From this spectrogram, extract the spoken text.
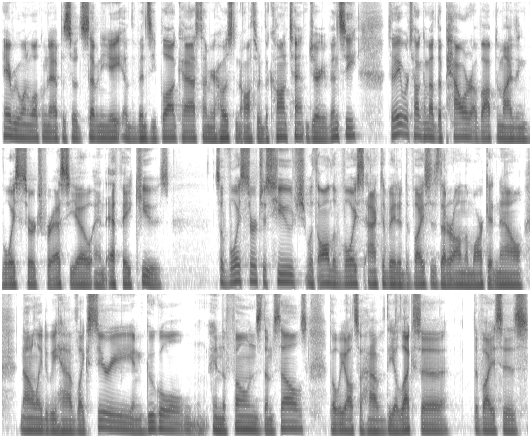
Hey everyone, welcome to episode 78 of the Vinci Blogcast. I'm your host and author of the content, Jerry Vinci. Today we're talking about the power of optimizing voice search for SEO and FAQs. So, voice search is huge with all the voice activated devices that are on the market now. Not only do we have like Siri and Google in the phones themselves, but we also have the Alexa devices,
